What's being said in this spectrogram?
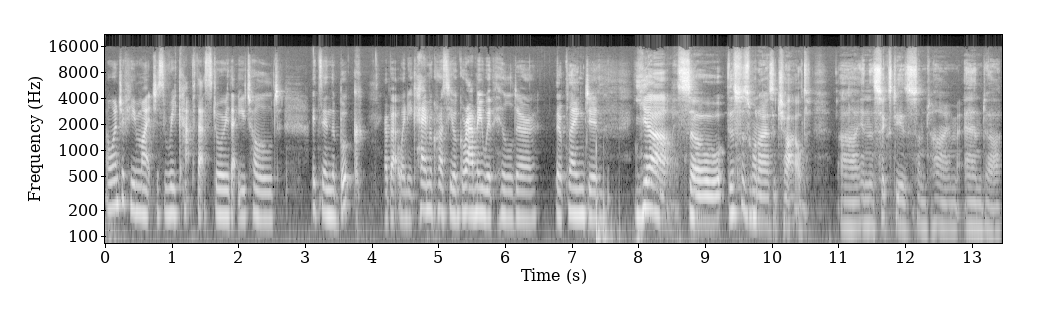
I wonder if you might just recap that story that you told. It's in the book about when you came across your Grammy with Hilda. They're playing gin. Yeah, so this was when I was a child uh, in the 60s sometime, and uh,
